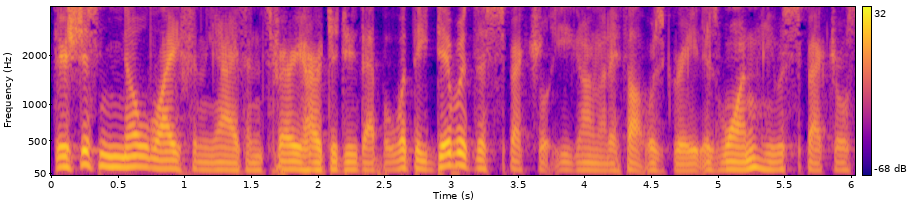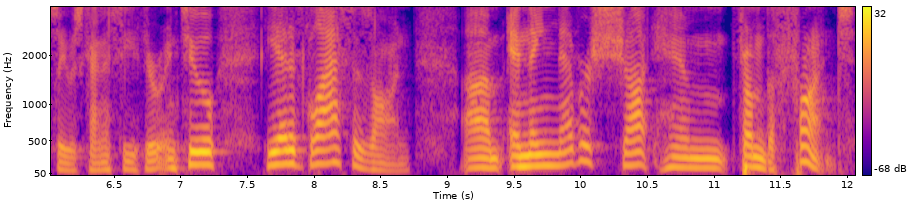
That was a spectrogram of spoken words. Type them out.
there's just no life in the eyes, and it's very hard to do that. But what they did with this spectral Egon that I thought was great is one, he was spectral, so he was kind of see through, and two, he had his glasses on. Um, and they never shot him from the front.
